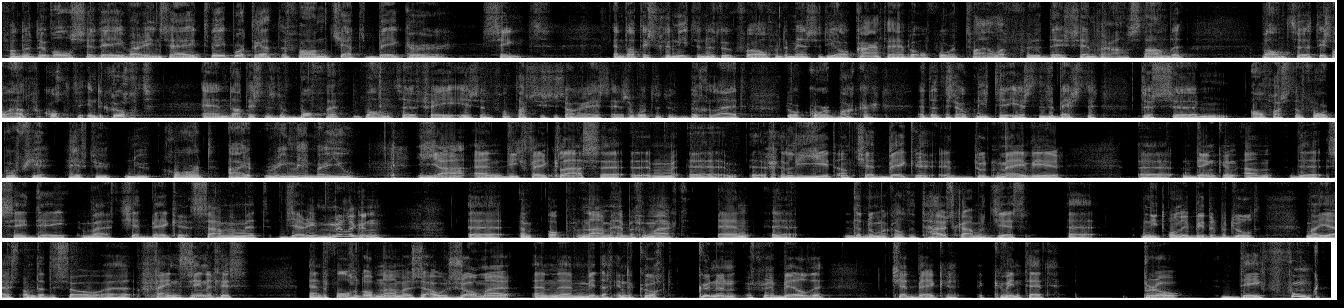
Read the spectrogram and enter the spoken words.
Van de dubbel cd... waarin zij twee portretten van Chet Baker zingt. En dat is genieten natuurlijk vooral voor de mensen die al kaarten hebben... op voor 12 december aanstaande. Want eh, het is al uitverkocht in de krocht. En dat is natuurlijk boffen, want eh, Vee is een fantastische zangeres... en ze wordt natuurlijk begeleid door Cor Bakker. En dat is ook niet de eerste, de beste. Dus ehm, alvast een voorproefje heeft u nu gehoord. I Remember You. Ja, en die V. Klaas, eh, eh, eh, gelieerd aan Chad Baker... doet mij weer denken aan de cd... waar Chad Baker samen met Jerry Mulligan... een opname hebben gemaakt. En dat noem ik altijd huiskamer jazz niet oneerbiedig bedoeld... maar juist omdat het zo eh, fijnzinnig is. En de volgende opname zou zomaar een eh, middag in de krocht kunnen verbeelden. Chad Baker Quintet Pro Defunctus.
